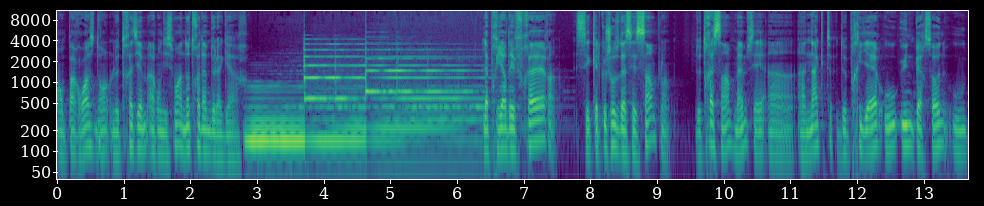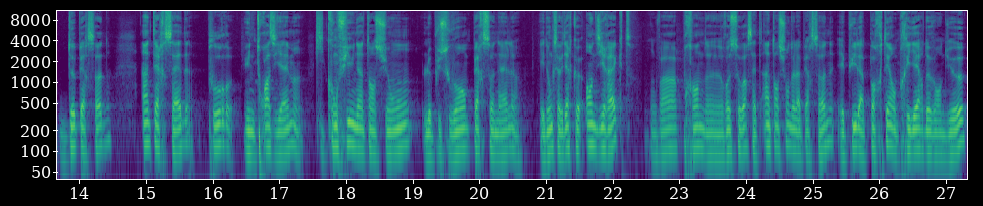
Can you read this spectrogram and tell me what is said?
en paroisse dans le 13e arrondissement à Notre-Dame-de-la-Gare. La prière des frères, c'est quelque chose d'assez simple, de très simple même. C'est un, un acte de prière où une personne ou deux personnes intercèdent pour une troisième qui confie une intention, le plus souvent personnelle. Et donc ça veut dire qu'en direct, on va prendre, euh, recevoir cette intention de la personne et puis la porter en prière devant Dieu,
